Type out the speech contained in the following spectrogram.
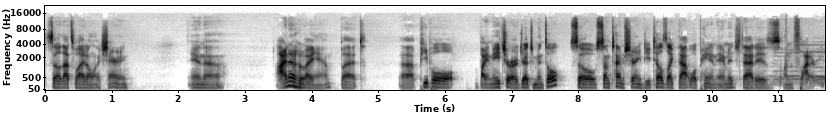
So that's why I don't like sharing. And uh, I know who I am, but uh, people by nature are judgmental. So sometimes sharing details like that will paint an image that is unflattering.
